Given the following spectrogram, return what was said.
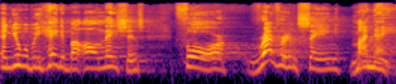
and you will be hated by all nations for reverencing my name,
